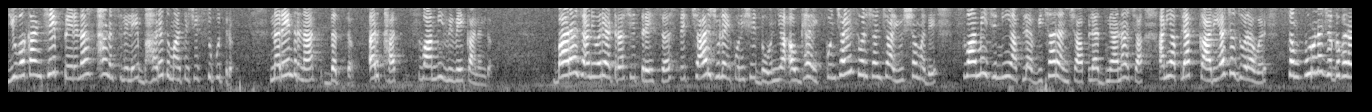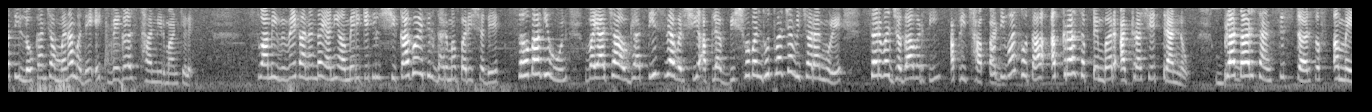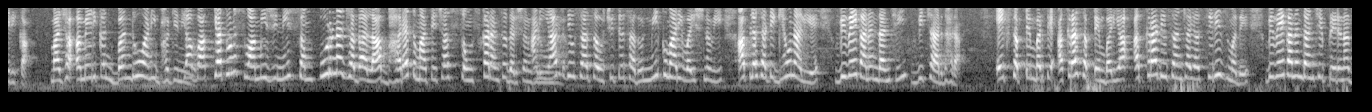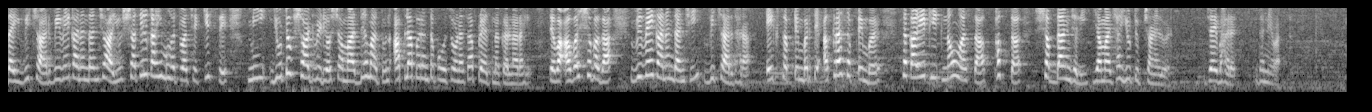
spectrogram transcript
युवकांचे प्रेरणास्थान असलेले भारत मातेचे सुपुत्र नरेंद्रनाथ दत्त अर्थात स्वामी विवेकानंद. बारा जानेवारी अठराशे त्रेसष्ट ते चार जुलै एकोणीसशे दोन या अवघ्या एकोणचाळीस वर्षांच्या आयुष्यामध्ये स्वामीजींनी आपल्या विचारांच्या आपल्या ज्ञानाच्या आणि आपल्या कार्याच्या जोरावर संपूर्ण जगभरातील लोकांच्या मनामध्ये एक वेगळं स्थान निर्माण केले. स्वामी विवेकानंद यांनी अमेरिकेतील शिकागो येथील धर्म परिषदेत सहभागी होऊन वयाच्या अवघ्या तीसव्या वर्षी आपल्या विश्वबंधुत्वाच्या विचारांमुळे सर्व जगावरती आपली छाप दिवस होता अकरा सप्टेंबर अठराशे त्र्याण्णव. Brothers and sisters of America माझ्या अमेरिकन बंधू आणि भगिनी. या वाक्यातून स्वामीजींनी संपूर्ण जगाला भारत मातेच्या संस्कारांचं दर्शन आणि याच दिवसाचं औचित्य साधून मी कुमारी वैष्णवी आपल्यासाठी घेऊन आली आहे विवेकानंदांची विचारधारा. एक सप्टेंबर ते अकरा सप्टेंबर या अकरा दिवसांच्या या सिरीजमध्ये विवेकानंदांचे प्रेरणादायी विचार विवेकानंदांच्या आयुष्यातील काही महत्त्वाचे किस्से मी यूट्यूब शॉर्ट व्हिडिओच्या माध्यमातून आपल्यापर्यंत पोहोचवण्याचा प्रयत्न करणार आहे. तेव्हा अवश्य बघा विवेकानंदांची विचारधारा. एक सप्टेंबर ते अकरा सप्टेंबर सकाळी ठीक नऊ वाजता फक्त शब्दांजली या माझ्या यूट्यूब चॅनलवर जय भारत. धन्यवाद.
